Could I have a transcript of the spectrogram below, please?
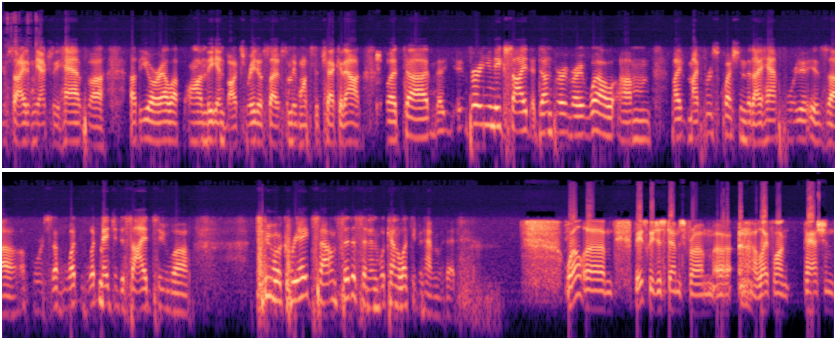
your site, and we actually have uh, uh, the URL up on the Inbox Radio site if somebody wants to check it out. But uh, very unique site, done very, very well. Um, my my first question that I have for you is, uh, of course, what what made you decide to uh, to create Sound Citizen, and what kind of luck you've been having with it? Well, um, basically, just stems from a lifelong passion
